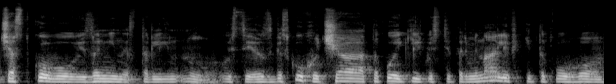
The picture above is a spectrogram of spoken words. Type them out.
часткової заміни Starlink, ну, ось цього зв'язку, хоча такої кількості терміналів і такого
